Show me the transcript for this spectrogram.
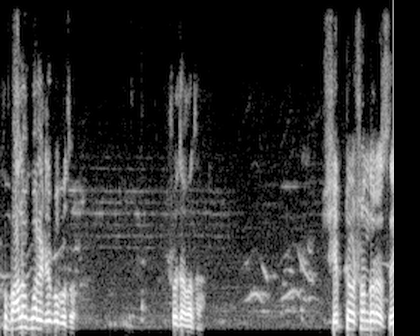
খুব ভালো কোয়ালিটির কবুতর। সোজা কথা। শেপটাও সুন্দর আছে।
